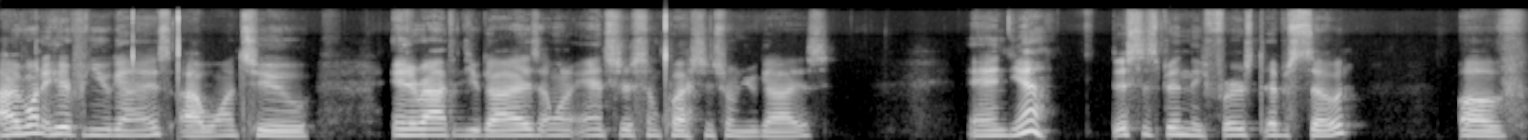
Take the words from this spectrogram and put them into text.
I want to hear from you guys. I want to interact with you guys. I want to answer some questions from you guys. And yeah, this has been the first episode of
